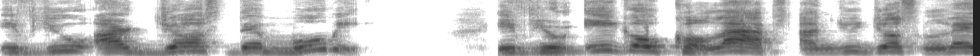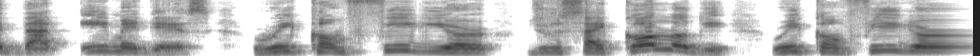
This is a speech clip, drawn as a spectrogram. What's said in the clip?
If you are just the movie. If your ego collapse and you just let that images reconfigure your psychology, reconfigure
